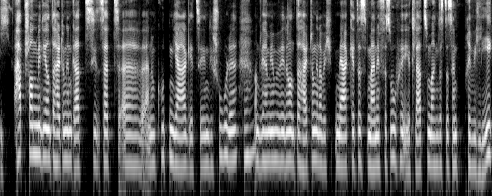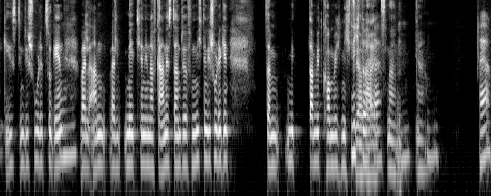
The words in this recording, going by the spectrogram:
Ich habe schon mit ihr Unterhaltungen, gerade seit äh, einem guten Jahr geht sie in die Schule mhm. und wir haben immer wieder Unterhaltungen, aber ich merke, dass meine Versuche, ihr klarzumachen, dass das ein Privileg ist, in die Schule zu gehen, mhm. weil, an, weil Mädchen in Afghanistan dürfen nicht in die Schule gehen, damit damit komme ich nicht, nicht sehr durch, weit. Nein. Mhm. Ja. Mhm. ja.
